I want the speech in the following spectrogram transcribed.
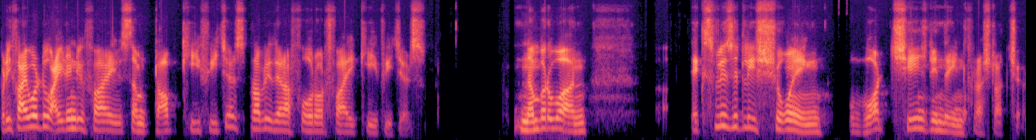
But if I were to identify some top key features, probably there are four or five key features. Number one, explicitly showing what changed in the infrastructure.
